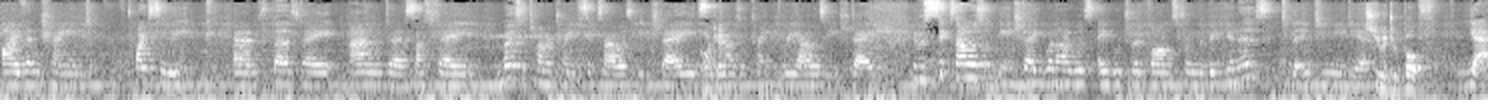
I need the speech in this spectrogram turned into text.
I then trained twice a week, um, Thursday and uh, Saturday. Most of the time, I trained six hours each day. Okay. Sometimes I trained three hours each day. It was six hours each day when I was able to advance from the beginners to the intermediate. So you would do both. Yeah.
